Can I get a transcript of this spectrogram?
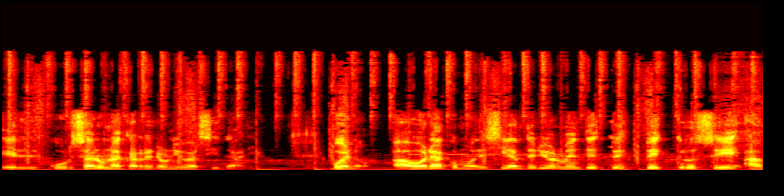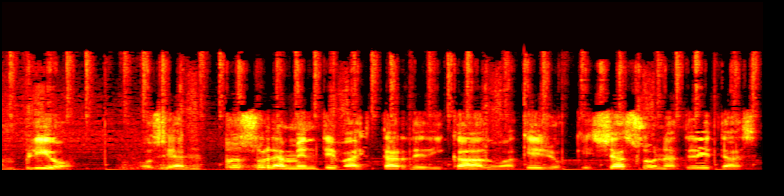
el cursar una carrera universitaria. Bueno, ahora, como decía anteriormente, este espectro se amplió. O sea, no solamente va a estar dedicado a aquellos que ya son atletas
